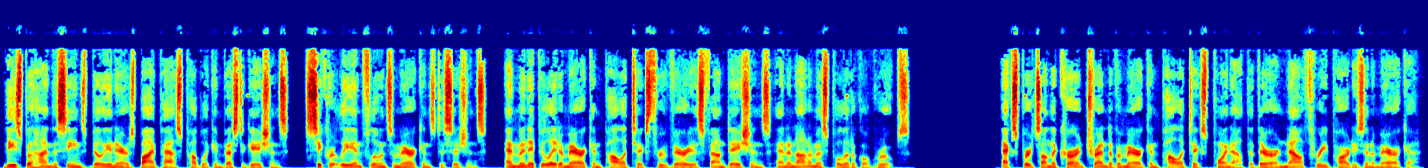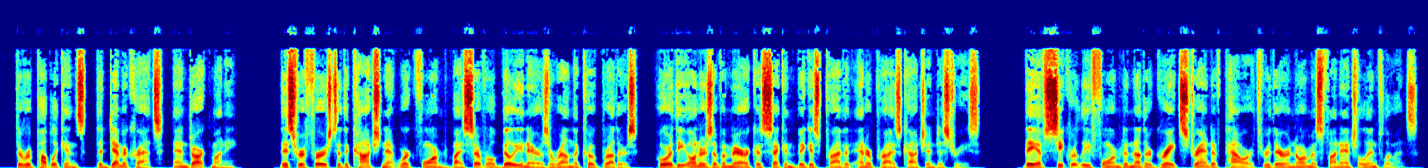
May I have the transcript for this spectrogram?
These behind the scenes billionaires bypass public investigations, secretly influence Americans' decisions, and manipulate American politics through various foundations and anonymous political groups. Experts on the current trend of American politics point out that there are now three parties in America the Republicans, the Democrats, and dark money. This refers to the Koch network formed by several billionaires around the Koch brothers, who are the owners of America's second biggest private enterprise, Koch Industries. They have secretly formed another great strand of power through their enormous financial influence.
